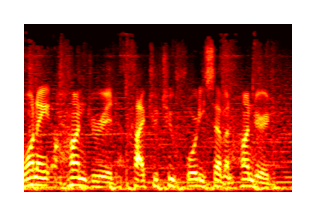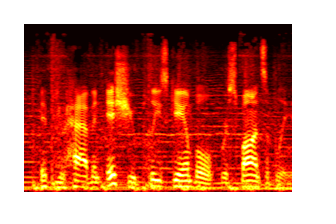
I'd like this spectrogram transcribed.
1 800 522 4700 if you have an issue, please gamble responsibly.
